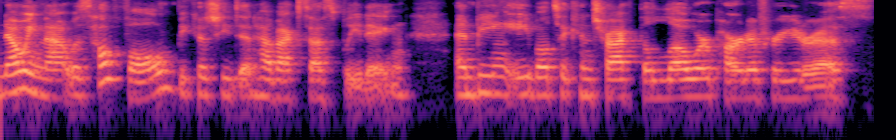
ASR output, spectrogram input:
knowing that was helpful because she did have excess bleeding and being able to contract the lower part of her uterus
